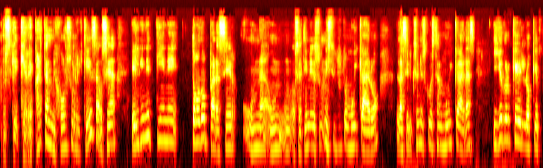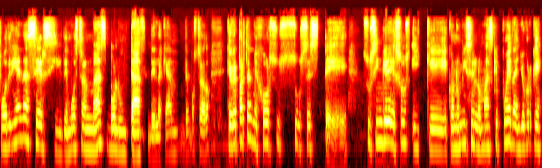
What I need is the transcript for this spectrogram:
pues que, que, repartan mejor su riqueza. O sea, el INE tiene todo para ser una, un, o sea, tiene, es un instituto muy caro, las elecciones cuestan muy caras y yo creo que lo que podrían hacer si demuestran más voluntad de la que han demostrado, que repartan mejor sus, sus, este, sus ingresos y que economicen lo más que puedan. Yo creo que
